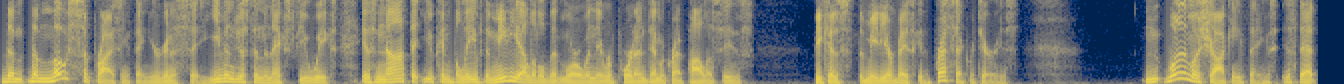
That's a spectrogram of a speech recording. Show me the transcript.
the, the most surprising thing you're going to see, even just in the next few weeks, is not that you can believe the media a little bit more when they report on Democrat policies because the media are basically the press secretaries. One of the most shocking things is that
